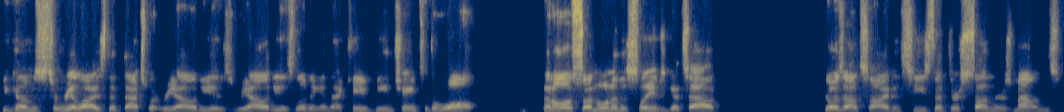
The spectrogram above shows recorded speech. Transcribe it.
becomes to realize that that's what reality is. Reality is living in that cave being chained to the wall. Then all of a sudden, one of the slaves gets out, goes outside and sees that there's sun, there's mountains,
